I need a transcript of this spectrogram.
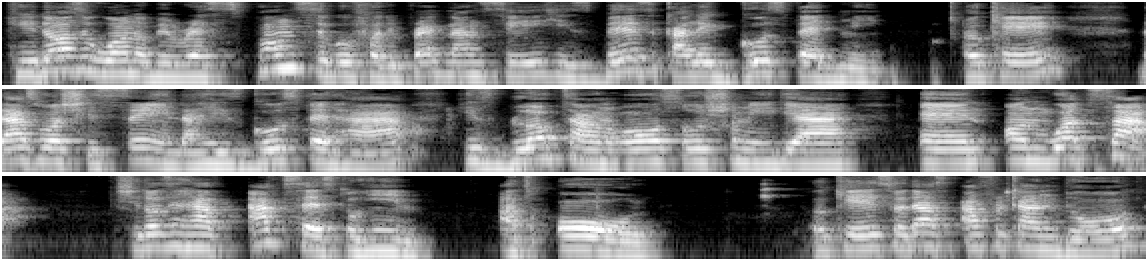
he doesn't want to be responsible for the pregnancy. He's basically ghosted me. Okay. That's what she's saying, that he's ghosted her. He's blocked her on all social media and on WhatsApp. She doesn't have access to him at all. Okay, so that's African doll,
